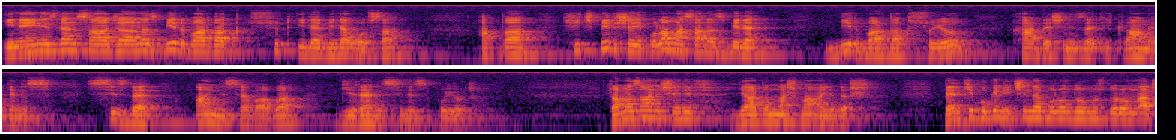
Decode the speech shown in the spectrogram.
ineğinizden sağacağınız bir bardak süt ile bile olsa hatta hiçbir şey bulamasanız bile bir bardak suyu kardeşinize ikram ediniz. Siz de aynı sevaba girersiniz buyurdu. Ramazan-ı Şerif yardımlaşma ayıdır. Belki bugün içinde bulunduğumuz durumlar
